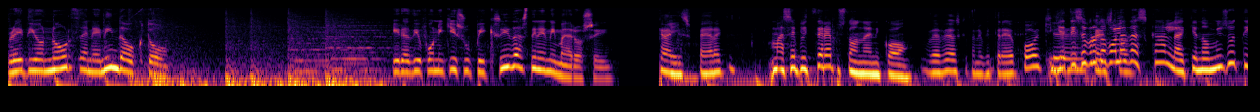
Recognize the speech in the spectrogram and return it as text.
Radio North 98. Η ραδιοφωνική σου πηξίδα στην ενημέρωση. Καλησπέρα. Μας επιτρέπει τον Νικό. Βεβαίως και τον επιτρέπω. Και Γιατί είσαι πρώτα απ' όλα δασκάλα και νομίζω ότι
